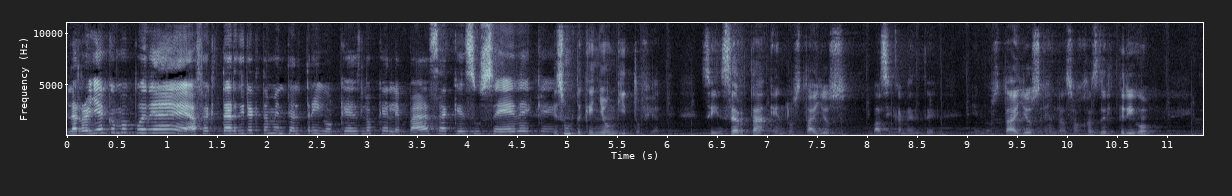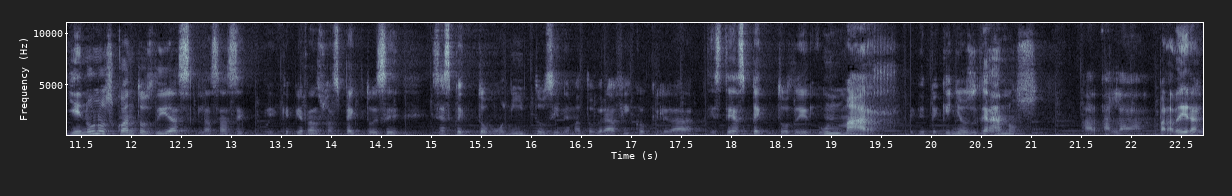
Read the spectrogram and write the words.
¿La roya cómo puede afectar directamente al trigo? ¿Qué es lo que le pasa? ¿Qué sucede? Es un pequeño honguito, fíjate. Se inserta en los tallos, básicamente en los tallos, en las hojas del trigo, y en unos cuantos días las hace que, pierdan su aspecto, ese, aspecto bonito, cinematográfico, que le da este aspecto de un mar de pequeños granos a, a, la pradera,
